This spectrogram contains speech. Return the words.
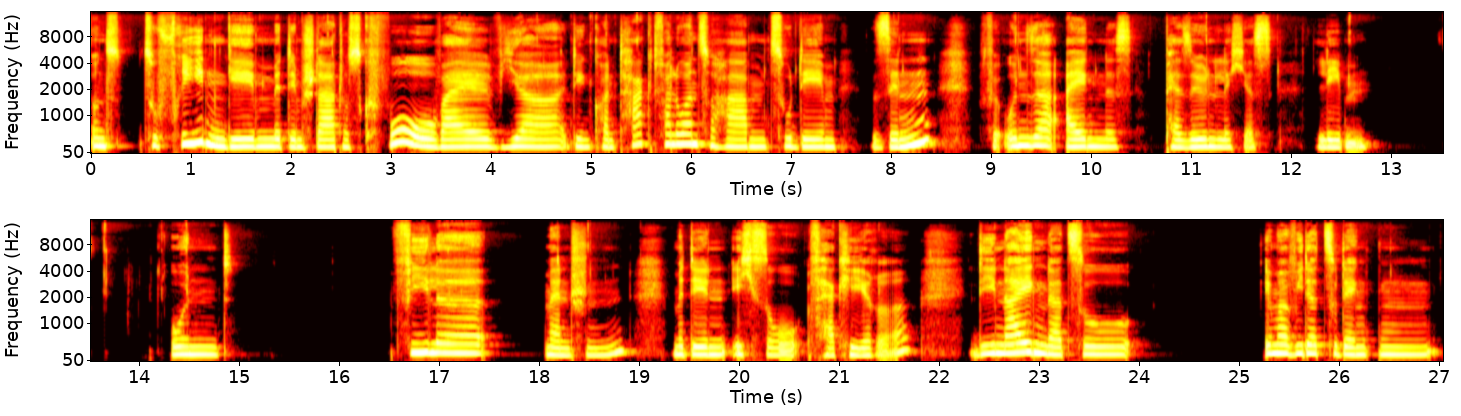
uns zufrieden geben mit dem Status quo, weil wir den Kontakt verloren zu haben zu dem Sinn für unser eigenes persönliches Leben. Und viele Menschen, mit denen ich so verkehre, die neigen dazu, immer wieder zu denken,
